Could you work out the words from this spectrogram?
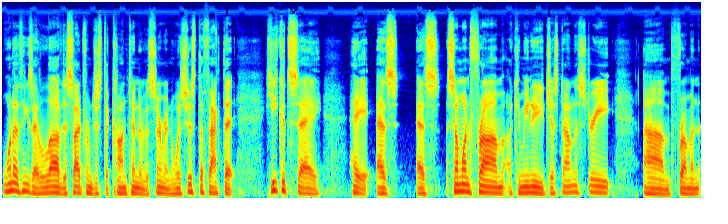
one of the things I loved aside from just the content of his sermon was just the fact that he could say, hey, as as someone from a community just down the street, um, from an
